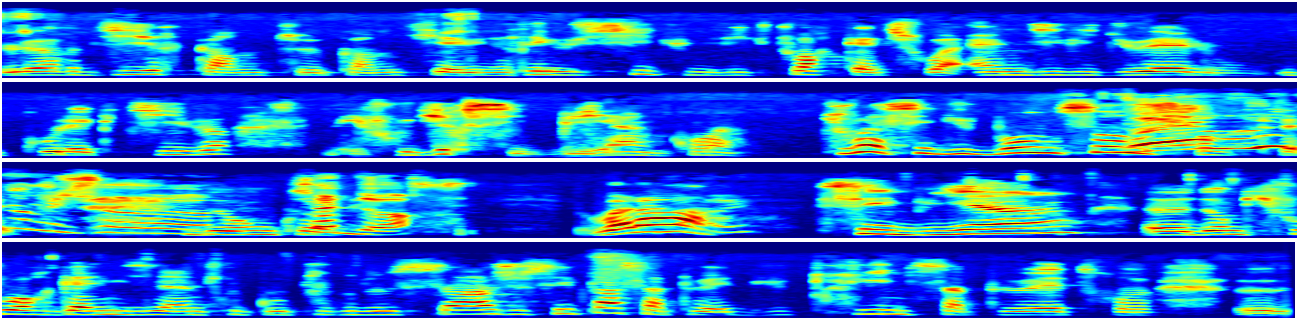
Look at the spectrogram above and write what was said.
leur dire quand, quand il y a une réussite, une victoire, qu'elle soit individuelle ou, collective, mais il faut dire c'est bien, quoi. Tu vois, c'est du bon sens. Donc, j'adore. Voilà c'est bien. Euh, donc, il faut organiser un truc autour de ça. Je sais pas, ça peut être du print, ça peut être euh,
